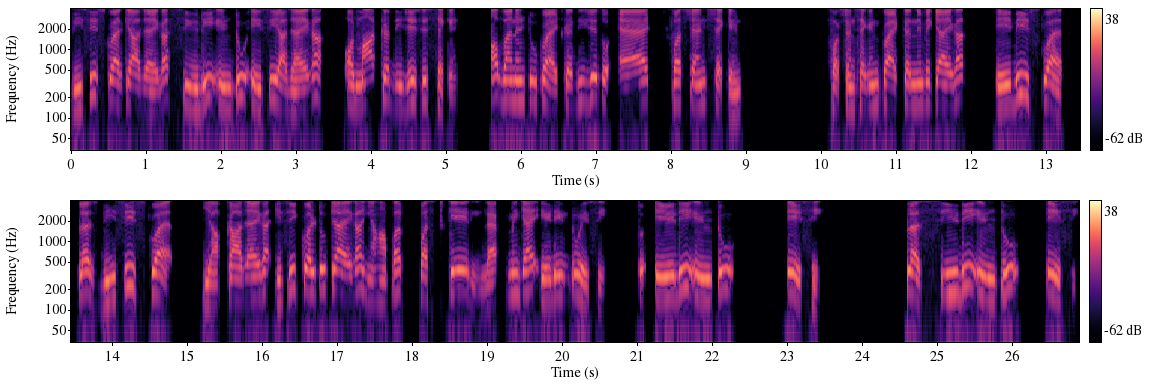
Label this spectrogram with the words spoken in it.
बी सी स्क्वायर क्या आ जाएगा? सी डी इंटू ए सी आ जाएगा और मार्क कर दीजिए इसे सेकेंड अब वन एंड टू को ऐड कर दीजिए तो add first and second first and second को ऐड करने पे क्या आएगा? A B square plus B C square ये आपका आ जाएगा। इज़ इक्वल टू क्या आएगा? यहाँ पर फ़र्स्ट के लेफ़्ट में क्या है? ए डी इंटू ए सी तो A D into A C plus C D into A C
